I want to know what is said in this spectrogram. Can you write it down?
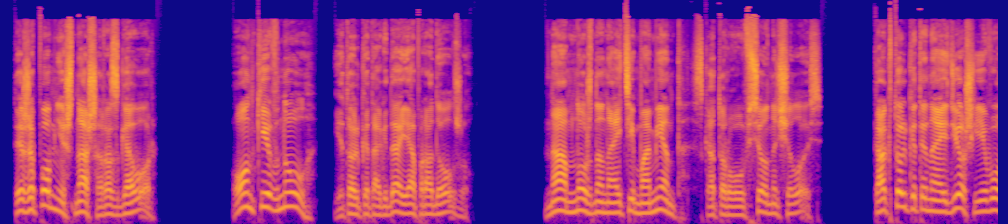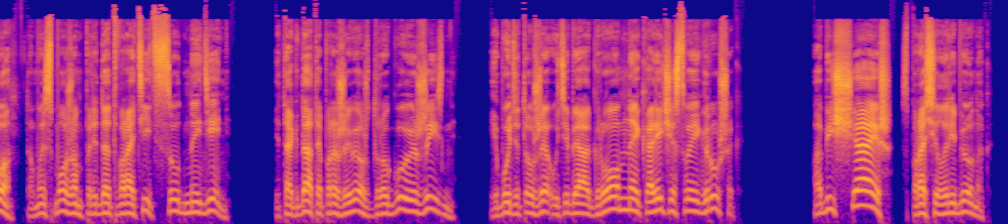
— «ты же помнишь наш разговор?» Он кивнул, и только тогда я продолжил. «Нам нужно найти момент, с которого все началось. Как только ты найдешь его, то мы сможем предотвратить судный день. И тогда ты проживешь другую жизнь, и будет уже у тебя огромное количество игрушек. «Обещаешь?» — спросил ребенок.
